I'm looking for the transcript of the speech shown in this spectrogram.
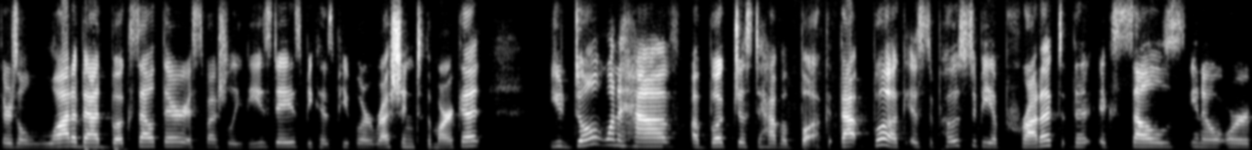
There's a lot of bad books out there, especially these days because people are rushing to the market you don't want to have a book just to have a book. That book is supposed to be a product that excels, you know, or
